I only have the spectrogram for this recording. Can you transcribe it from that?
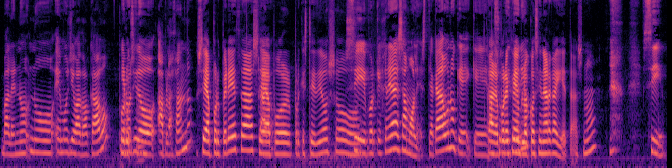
¿vale? No, no hemos llevado a cabo, y Por- hemos ido aplazando. Sea por pereza, sea Claro. por porque es tedioso. o- Sí, porque genera esa molestia. Cada uno que... que Claro, por criterio- ejemplo, cocinar galletas, ¿no? Sí,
